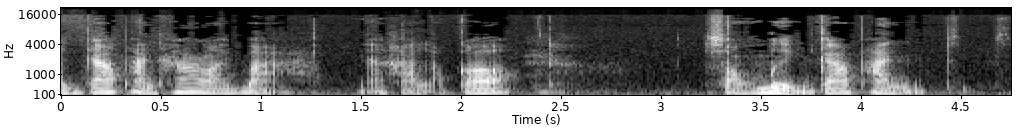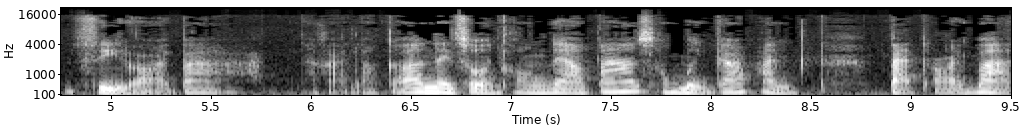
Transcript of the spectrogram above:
29,500 บาทนะคะ แล้วก็ 29,400 บาทนะคะ แล้วก็ในส่วนของแนวต้าน 29,800 บาท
